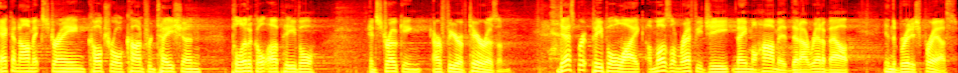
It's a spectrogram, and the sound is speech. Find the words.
economic strain, cultural confrontation, political upheaval, and stroking our fear of terrorism. Desperate people like a Muslim refugee named Mohammed that I read about in the British press.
